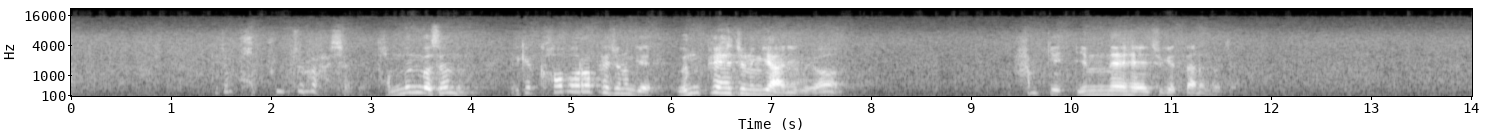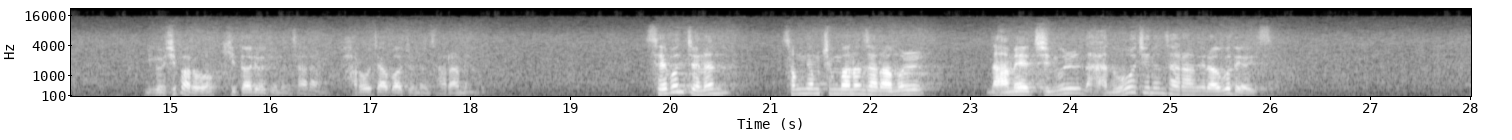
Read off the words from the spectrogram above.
좀 덮을 줄 아셔야 돼요. 덮는 것은 이렇게 커버업 해주는 게, 은폐해 주는 게 아니고요. 함께 인내해 주겠다는 거죠. 이것이 바로 기다려주는 사람, 바로 잡아주는 사람입니다. 세 번째는 성령 충만한 사람을 남의 짐을 나누어 지는 사람이라고 되어 있습니다.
